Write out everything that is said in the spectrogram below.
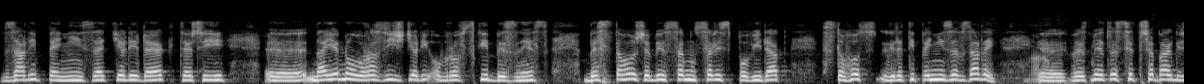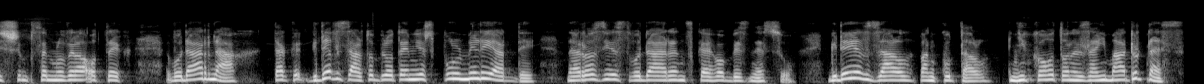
vzali peníze ti lidé, kteří e, najednou rozjížděli obrovský biznis bez toho, že by se museli spovídat z toho, kde ty peníze vzali. E, vezměte si třeba, když jsem mluvila o těch vodárnách, tak kde vzal? To bylo téměř půl miliardy na rozjezd vodárenského biznesu. Kde je vzal pan Kutal? Nikoho to nezajímá dodnes.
